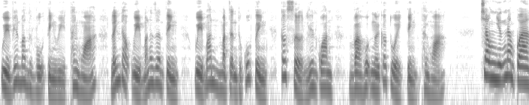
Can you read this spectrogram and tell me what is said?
Ủy viên Ban Thường vụ tỉnh ủy Thanh Hóa, lãnh đạo Ủy ban nhân dân tỉnh, Ủy ban Mặt trận Tổ quốc tỉnh, các sở liên quan và Hội người cao tuổi tỉnh Thanh Hóa. Trong những năm qua,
